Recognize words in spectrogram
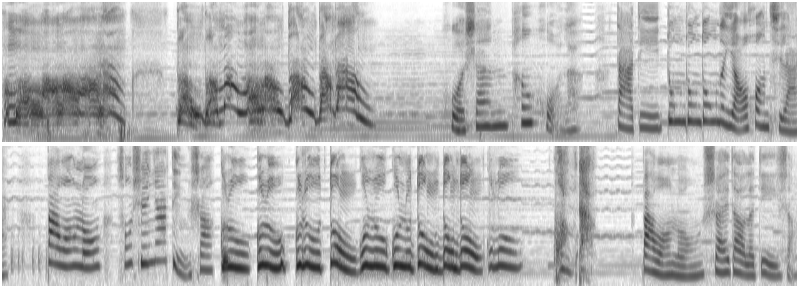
轰隆隆隆隆砰砰砰砰砰砰！火山喷火了，大地咚咚咚地摇晃起来。霸王龙从悬崖顶上咕噜咕噜咕噜咚，咕噜咕噜咚咚咚，咕噜哐当，霸王龙摔到了地上。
